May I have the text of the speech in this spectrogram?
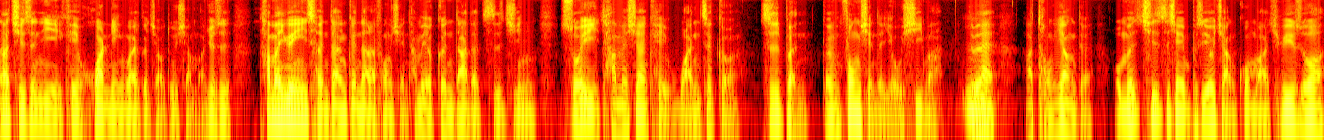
那其实你也可以换另外一个角度想嘛，就是他们愿意承担更大的风险，他们有更大的资金，所以他们现在可以玩这个资本跟风险的游戏嘛，对不对？啊，同样的，我们其实之前也不是有讲过吗？就比如说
